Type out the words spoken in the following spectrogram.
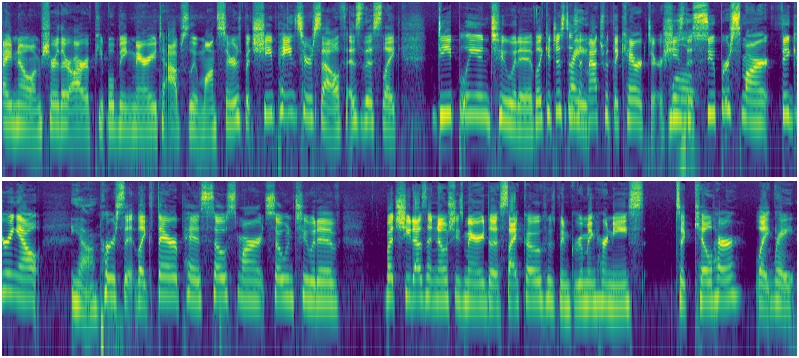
I know, I'm sure there are of people being married to absolute monsters, but she paints herself as this like deeply intuitive. Like it just doesn't Right. match with the character. She's Well- this super smart, figuring out Yeah. person like therapist so smart so intuitive but she doesn't know she's married to a psycho who's been grooming her niece to kill her like Right.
